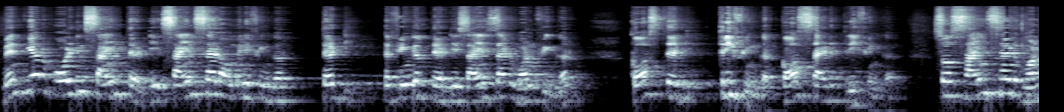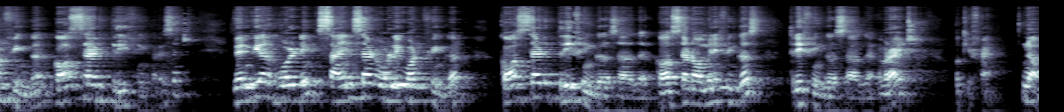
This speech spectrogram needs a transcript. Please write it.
When we are holding sine 30, sine side how many finger? 30. The finger 30, sine side 1 finger, cos 30, 3 finger, cos side 3 finger. So sine side 1 finger, cos side 3 finger, is it? When we are holding sine side only one finger, cos side three fingers are there. Cos side how many fingers? Three fingers are there. Am I right? Okay, fine. Now,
